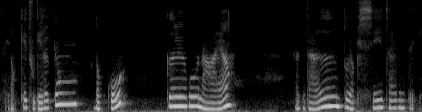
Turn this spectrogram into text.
자, 이렇게 두 개를 뿅 넣고 끌고 나와요. 자, 그 다음 또 역시 짧은뜨기.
